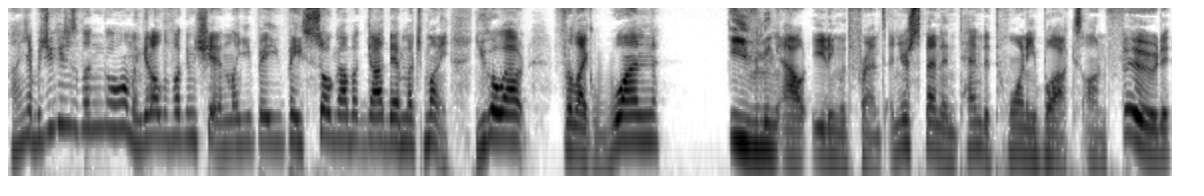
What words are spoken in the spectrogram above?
Uh, yeah, but you can just fucking go home and get all the fucking shit, and like you pay you pay so god- goddamn much money. You go out for like one evening out eating with friends, and you're spending ten to twenty bucks on food.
